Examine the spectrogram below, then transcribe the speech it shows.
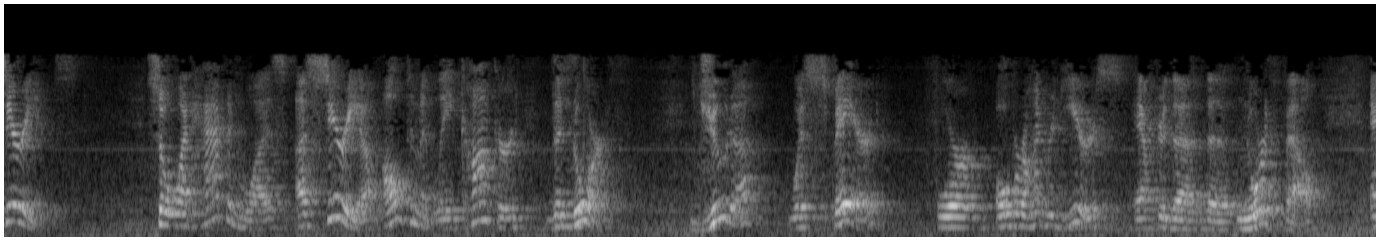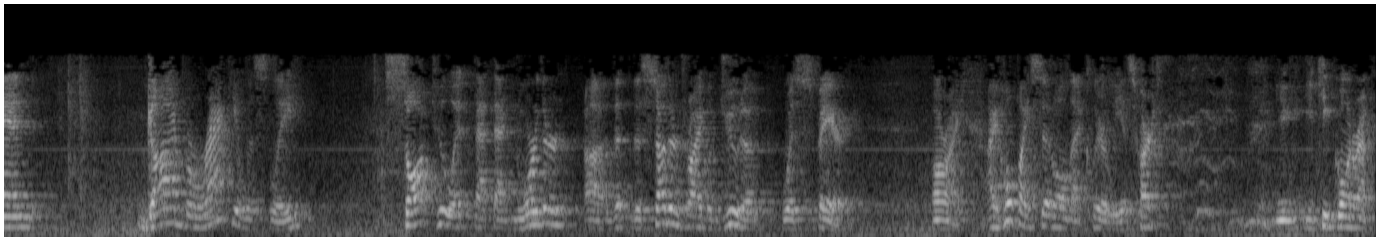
Syrians. So what happened was Assyria ultimately conquered the north. Judah was spared for over a hundred years after the, the north fell, and God miraculously saw to it that that northern, uh, the, the southern tribe of Judah was spared. All right. I hope I said all that clearly. It's hard. you, you keep going around.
